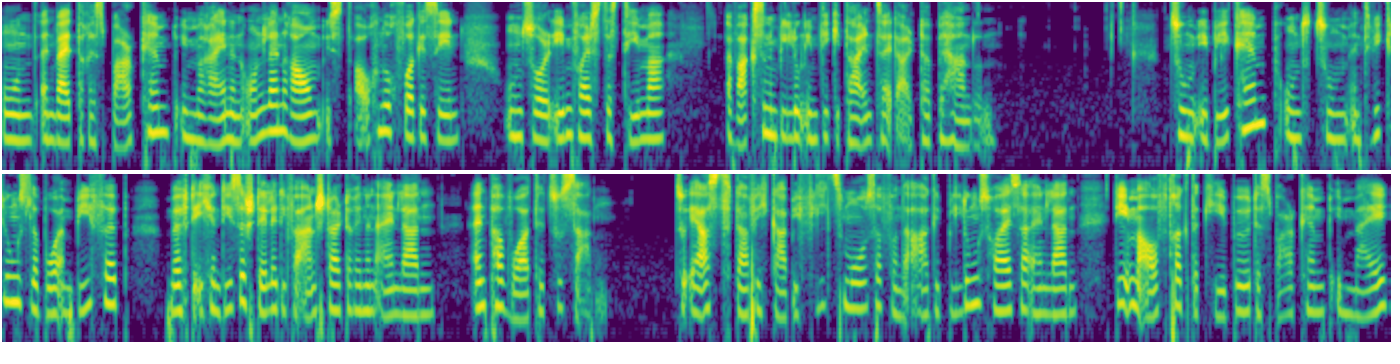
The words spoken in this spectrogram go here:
Und ein weiteres Barcamp im reinen Online-Raum ist auch noch vorgesehen und soll ebenfalls das Thema Erwachsenenbildung im digitalen Zeitalter behandeln. Zum EB-Camp und zum Entwicklungslabor am BIFAB möchte ich an dieser Stelle die Veranstalterinnen einladen, ein paar Worte zu sagen. Zuerst darf ich Gabi Filzmoser von der AG Bildungshäuser einladen, die im Auftrag der KEBÖ das Barcamp im Mai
